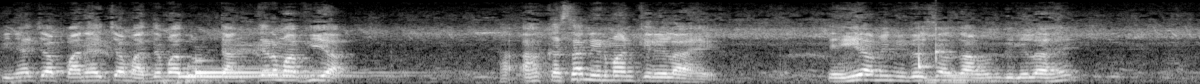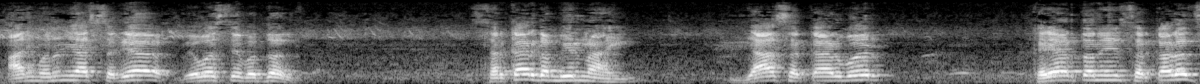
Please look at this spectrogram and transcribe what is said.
पिण्याच्या पाण्याच्या माध्यमातून टँकर माफिया हा हा कसा निर्माण केलेला आहे तेही आम्ही निदर्शनास आणून दिलेलं आहे. आणि म्हणून या सगळ्या व्यवस्थेबद्दल सरकार गंभीर नाही या सरकारवर खऱ्या अर्थाने सरकारच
